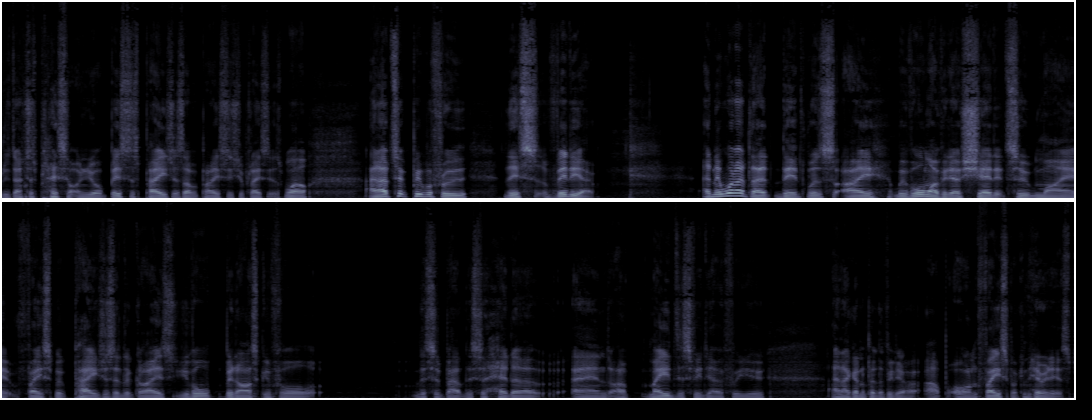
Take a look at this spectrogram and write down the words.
you don't just place it on your business page. There's other places you place it as well. And I took people through this video. And then what I did was I, with all my videos, shared it to my Facebook page. I said, "Look, guys, you've all been asking for this about this header, and I've made this video for you, and I'm going to put the video up on Facebook, and here it is.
